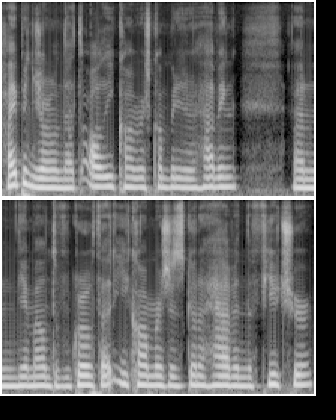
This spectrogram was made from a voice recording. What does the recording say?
hype in general that all e commerce companies are having and the amount of growth that e-commerce is going to have in the future.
